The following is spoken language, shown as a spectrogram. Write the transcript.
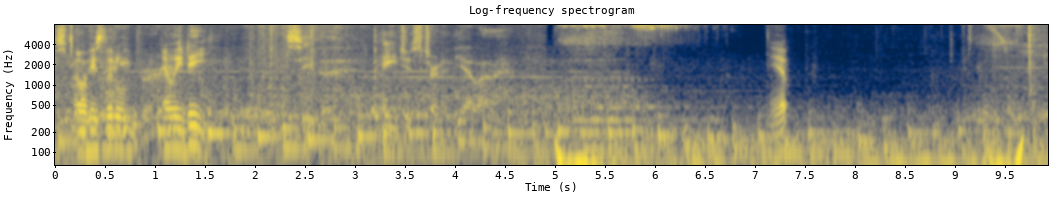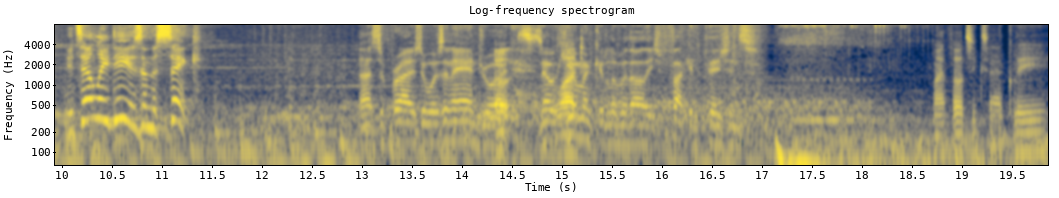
smell Oh, his little paper. LED. See the pages turning yellow. Yep. Its LED is in the sink. Not surprised it was an android. Oh, this no blood. human could live with all these fucking pigeons. My thoughts exactly.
